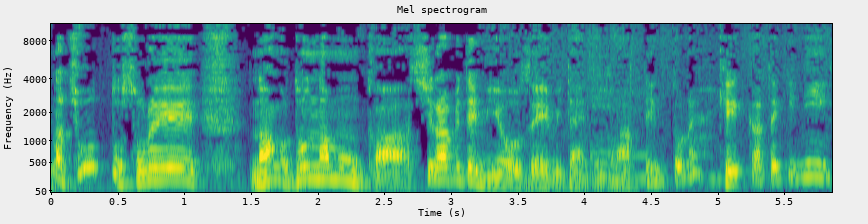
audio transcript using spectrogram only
まあちょっとそれ、なんかどんなもんか調べてみようぜみたいなことになっていくとね、結果的に、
